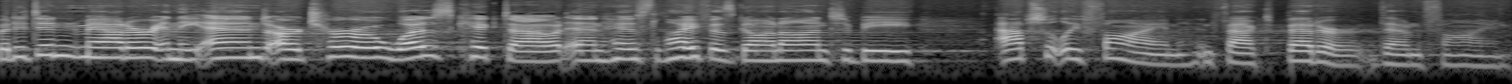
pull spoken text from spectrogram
But it didn't matter. In the end, Arturo was kicked out, and his life has gone on to be absolutely fine. In fact, better than fine.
